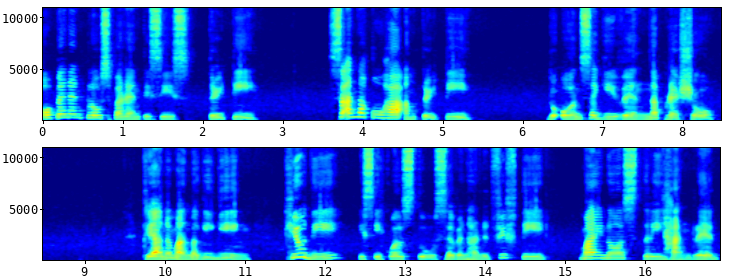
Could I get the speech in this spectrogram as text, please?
open and close parenthesis, 30. Saan nakuha ang 30? Doon sa given na presyo. Kaya naman magiging QD is equals to 750 minus 300.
